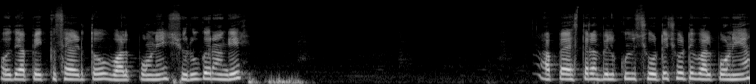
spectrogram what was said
ਉਹਦੇ ਆਪਾਂ ਇੱਕ ਸਾਈਡ ਤੋਂ ਵਲ ਪਾਉਣੇ ਸ਼ੁਰੂ ਕਰਾਂਗੇ। ਆਪਾਂ ਇਸ ਤਰ੍ਹਾਂ ਬਿਲਕੁਲ ਛੋਟੇ ਛੋਟੇ ਵਲ ਪਾਉਣੇ ਆ।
